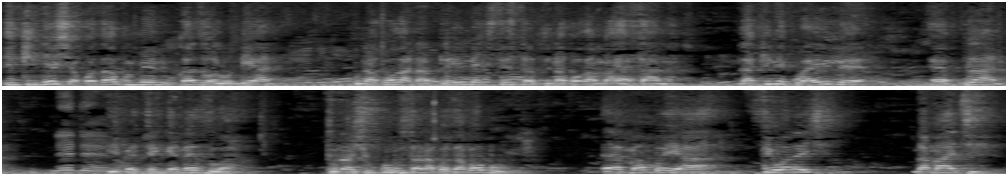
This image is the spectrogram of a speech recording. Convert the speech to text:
ikinyesha, kwa sababu mimi ni mkazi wa Londiani, kunakuwa na drainage system zinakuwa mbaya sana, lakini kwa ile eh, plan imetengenezwa, tunashukuru sana kwa sababu eh, mambo ya sewerage na maji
